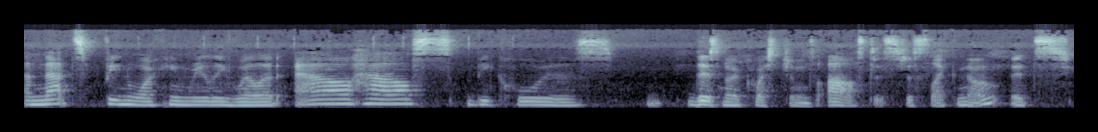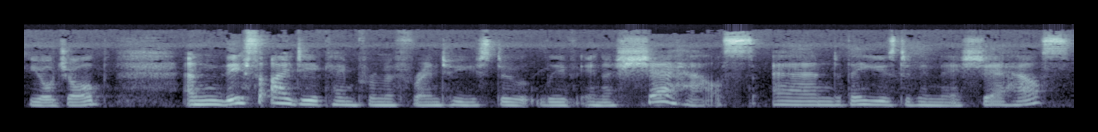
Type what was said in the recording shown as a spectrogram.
And that's been working really well at our house because there's no questions asked. It's just like, no, it's your job. And this idea came from a friend who used to live in a share house, and they used it in their share house.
